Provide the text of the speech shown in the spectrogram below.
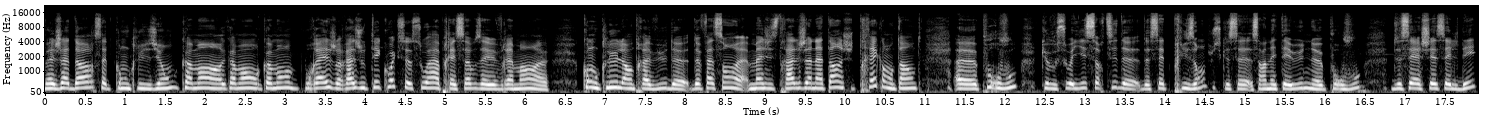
Ben, j'adore cette conclusion. Comment, comment, comment pourrais-je rajouter quoi que ce soit après ça? Vous avez vraiment euh, conclu l'entrevue de, de façon euh, magistrale. Jonathan, je suis très contente euh, pour vous que vous soyez sorti de, cette prison, puisque ça, en était une pour vous, de CHSLD.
